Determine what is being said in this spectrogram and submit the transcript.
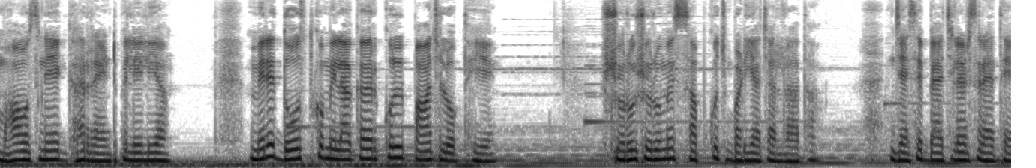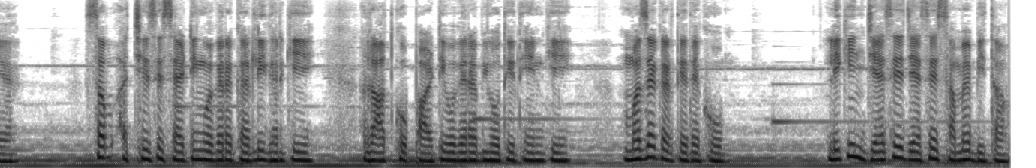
वहाँ उसने एक घर रेंट पे ले लिया। मेरे दोस्त को मिलाकर कुल पाँच लोग थे ये। शुरू शुरू में सब कुछ बढ़िया चल रहा था। जैसे बैचलर्स रहते हैं। सब अच्छे से सेटिंग वगैरह कर ली घर की। रात को पार्टी वगैरह भी होती थी इनकी। मज़े करते थे खूब। लेकिन जैसे जैसे समय बीता,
